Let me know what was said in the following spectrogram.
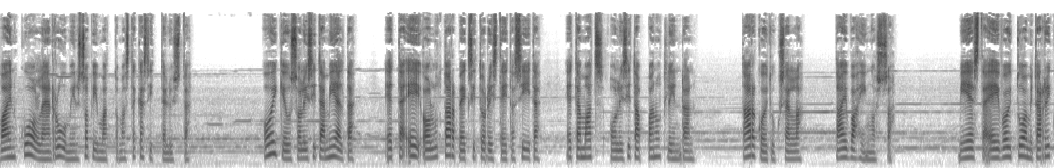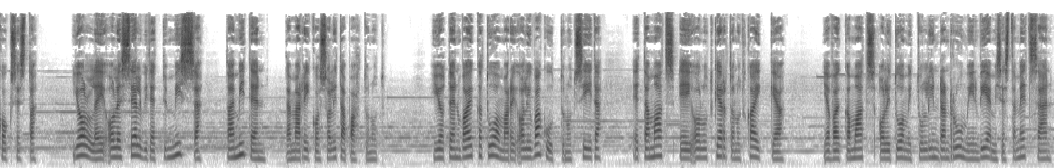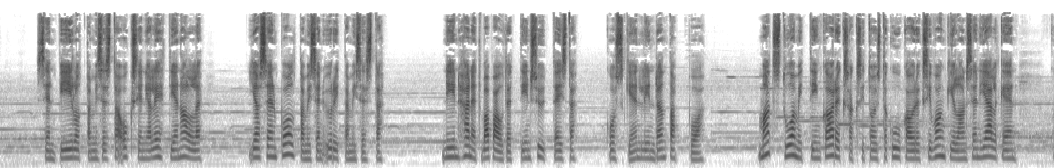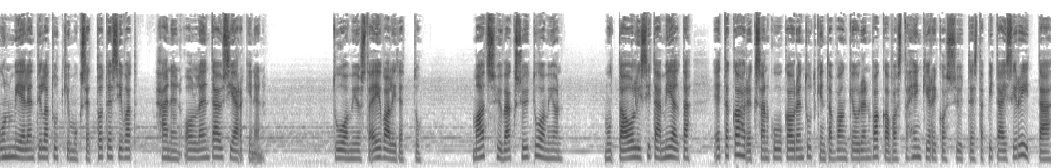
vain kuolleen ruumiin sopimattomasta käsittelystä. Oikeus oli sitä mieltä, että ei ollut tarpeeksi todisteita siitä, että Mats olisi tappanut Lindan tarkoituksella tai vahingossa. Miestä ei voi tuomita rikoksesta, jollei ole selvitetty missä tai miten tämä rikos oli tapahtunut. Joten vaikka tuomari oli vakuuttunut siitä, että Mats ei ollut kertonut kaikkea, ja vaikka Mats oli tuomittu Lindan ruumiin viemisestä metsään, sen piilottamisesta oksien ja lehtien alle ja sen polttamisen yrittämisestä, niin hänet vapautettiin syytteistä koskien Lindan tappoa. Mats tuomittiin 18 kuukaudeksi vankilaan sen jälkeen, kun mielentilatutkimukset totesivat hänen olleen täysjärkinen. Tuomiosta ei valitettu. Mats hyväksyi tuomion, mutta oli sitä mieltä, että kahdeksan kuukauden tutkintavankeuden vakavasta henkirikossyytteestä pitäisi riittää,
